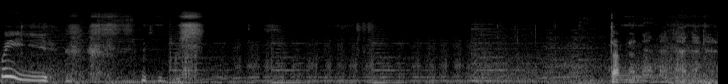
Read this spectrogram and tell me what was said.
Whee! Dun, dun, dun, dun, dun, dun, dun.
